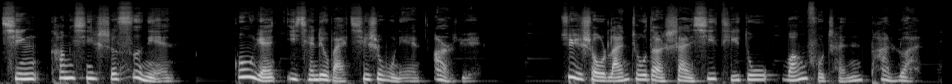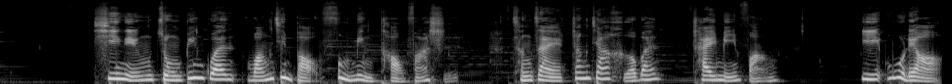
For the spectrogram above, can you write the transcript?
清康熙十四年（公元一千六百七十五年）二月，据守兰州的陕西提督王辅臣叛乱，西宁总兵官王进宝奉命讨伐时。曾在张家河湾拆民房，以木料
